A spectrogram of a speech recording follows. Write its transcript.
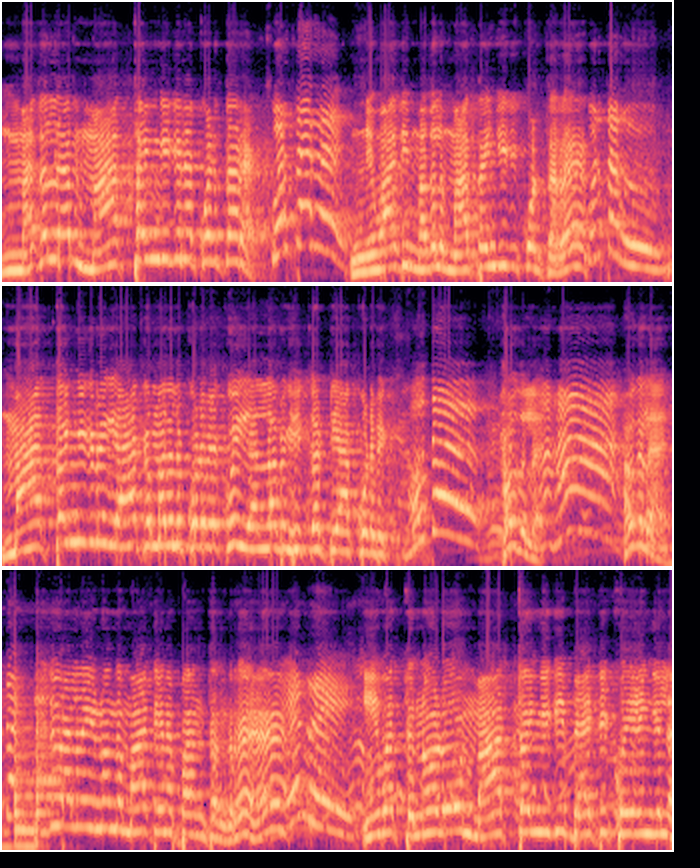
ಮೊದಲ ಮಾತಂಗಿಗಿನ ಕೊಡ್ತಾರ. ನಿವಾದಿ ಮೊದಲು ಮಾತಂಗಿಗೆ ಕೊಡ್ತಾರ. ಕೊಡ್ತಾರು. ಮಾತಂಗಿಗಿನ ಯಾಕೆ ಮೊದಲು ಕೊಡಬೇಕು? ಎಲ್ಲಮಗೆ ಹಿಕ್ಕಟ್ಟು ಯಾಕೆ ಕೊಡ್ಬೇಕು? ಹೌದಿಲ್ಲ? ಹೌದಲ್ಲ? ಇದು ಅಲ್ಲದೆ ಇನ್ನೊಂದು ಮಾತೇನಪ್ಪ ಅಂತಂದ್ರೆ ಇವತ್ತು ನೋಡು ಮಾತಂಗಿಗೆ ಬ್ಯಾಟಿ ಕೊಯ್ಯಂಗಿಲ್ಲ.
